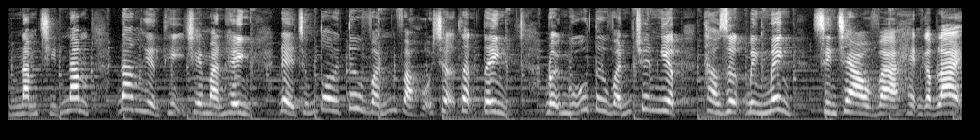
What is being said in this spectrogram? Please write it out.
595 đang hiển thị trên màn hình để chúng tôi tư vấn và hỗ trợ tận tình. Đội ngũ tư vấn chuyên nghiệp Thảo Dược Bình Minh, xin chào và hẹn gặp lại!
